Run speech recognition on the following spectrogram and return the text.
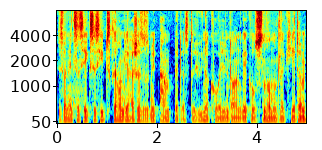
das war 1976, da haben die auch schon so mit Pampe, dass da Hühnerkeulen dann gegossen haben und lackiert haben.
